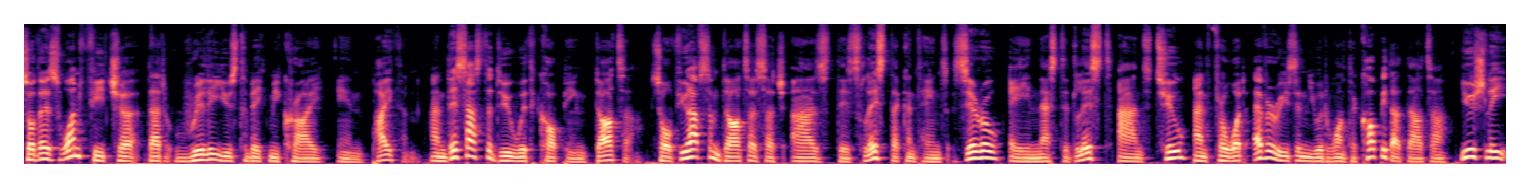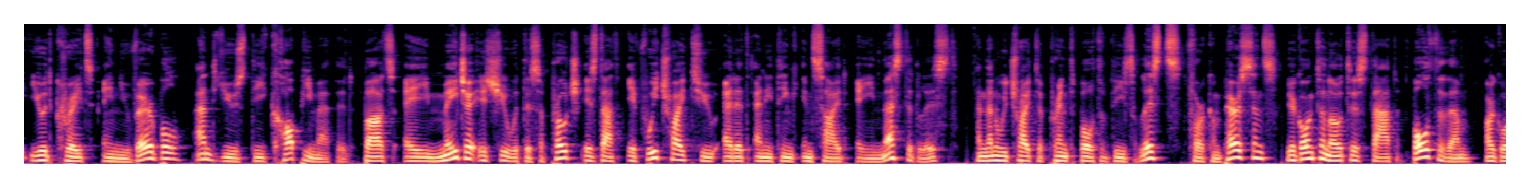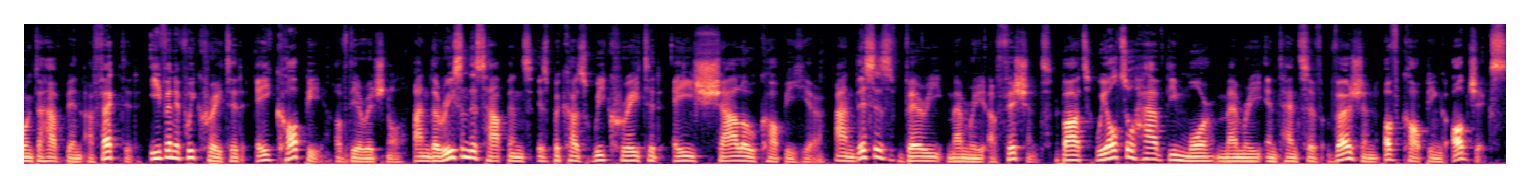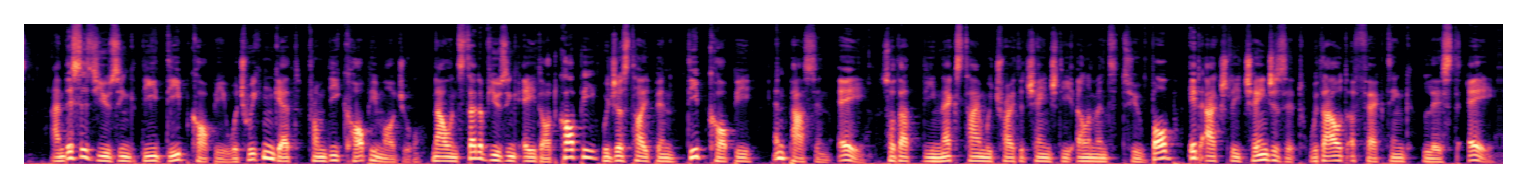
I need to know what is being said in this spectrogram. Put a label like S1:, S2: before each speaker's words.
S1: So there's one feature that really used to make me cry in Python, and this has to do with copying data. So if you have some data such as this list that contains 0, a nested list, and 2, and for whatever reason you would want to copy that data, usually you would create a new variable and use the copy method. But a major issue with this approach is that if we try to edit anything inside a nested list, and then we try to print both of these lists for comparisons, you're going to notice that both of them are going to have been affected, even if we created a copy of the original. And the reason this happens is because we created a shallow copy here. And this is very memory efficient. But we also have the more memory intensive version of copying objects and this is using the deep copy, which we can get from the copy module. Now, instead of using a.copy, we just type in deep copy and pass in a, so that the next time we try to change the element to Bob, it actually changes it without affecting list A.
